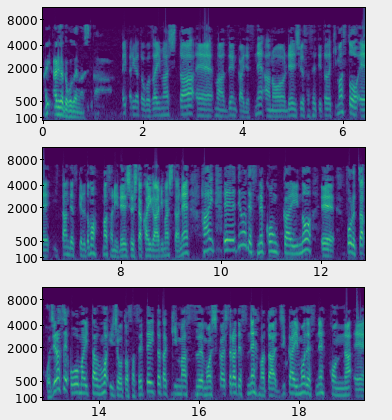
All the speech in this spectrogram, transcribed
はい、ありがとうございました。はい、ありがとうございました。えー、まあ、前回ですね、あの、練習させていただきますと、えー、言ったんですけれども、まさに練習した回がありましたね。はい、えー、ではですね、今回の、えー、フォルツァこじらせオーマイタウンは以上とさせていただきます。もしかしたらですね、また次回もですね、こんな、え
